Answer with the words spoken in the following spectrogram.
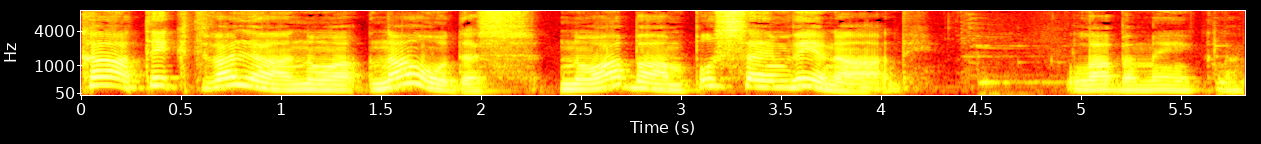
Kā tikt vaļā no naudas no abām pusēm vienādi? Laba mīkla.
